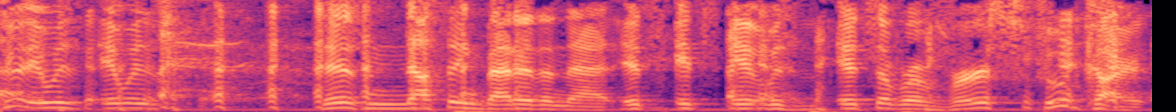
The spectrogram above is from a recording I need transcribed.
dude. It was. It was. There's nothing better than that. It's. It's. It was. It's a reverse food cart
